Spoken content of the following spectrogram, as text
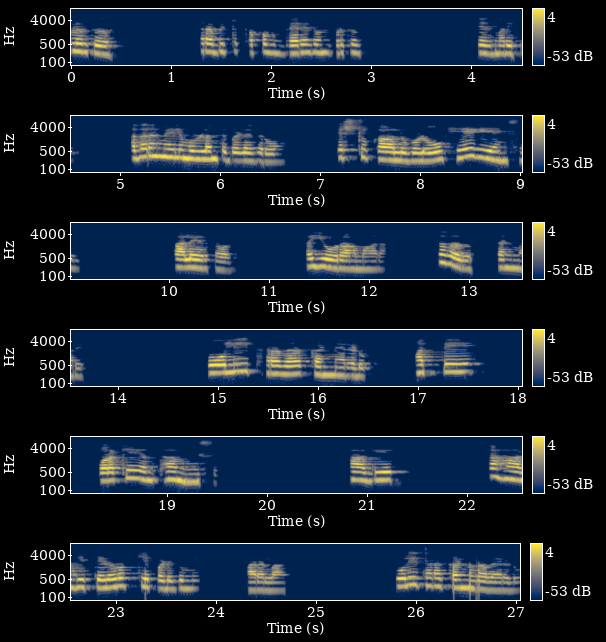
ಇರ್ತದೆ ಬಿಟ್ಟು ಕಪ್ಪಗೆ ಬೇರೆದೊಂದು ಬರ್ತದೆ. ಮರಿ, ಅದರ ಮೇಲೆ ಮುಳ್ಳಂತೆ ಬೆಳೆದರು ಎಷ್ಟು ಕಾಲುಗಳು, ಹೇಗೆ ಎಣಿಸಲಿ? ಕಾಲೇ ಇರ್ತಾವ ಅಯ್ಯೋ ರಾಮ ರಾಮ ಅದು ಸಣ್ಣ ಮರಿ. ಕೋಲಿ ಥರದ ಕಣ್ಣೆರಡು, ಮತ್ತೆ ಹೊರಕೆಯಂಥ ಮೀಸೆ. ಹಾಗೆ ಹಾಗೆ ತೆಳುರಕ್ಕೆ ಪಡೆದು ಹಾರಲಾಸ ಕೋಲಿ ಥರ ಕಣ್ಣದವೆರಡು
